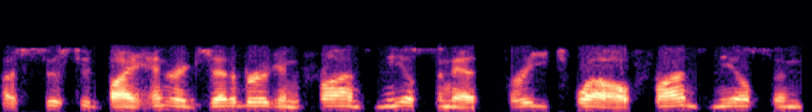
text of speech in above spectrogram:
assisted by Henrik Zetterberg and Frans Nielsen at 3:12. Frans Nielsen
